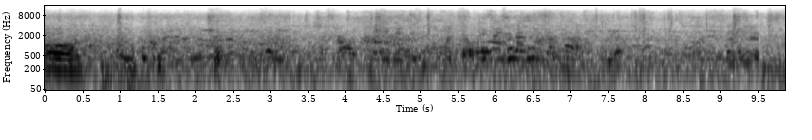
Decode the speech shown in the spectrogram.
Ой. Thank you.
